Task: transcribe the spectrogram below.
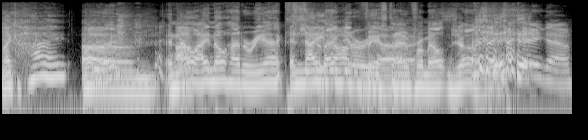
like, hi. Um, And now I know how to react. and now Should you know I how get to a FaceTime react. from Elton John? there you go.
